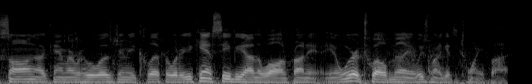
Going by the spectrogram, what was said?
song? I can't remember who it was, Jimmy Cliff or whatever. You can't see beyond the wall in front of you. You know, we're at 12 million. We just want to get to 25.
